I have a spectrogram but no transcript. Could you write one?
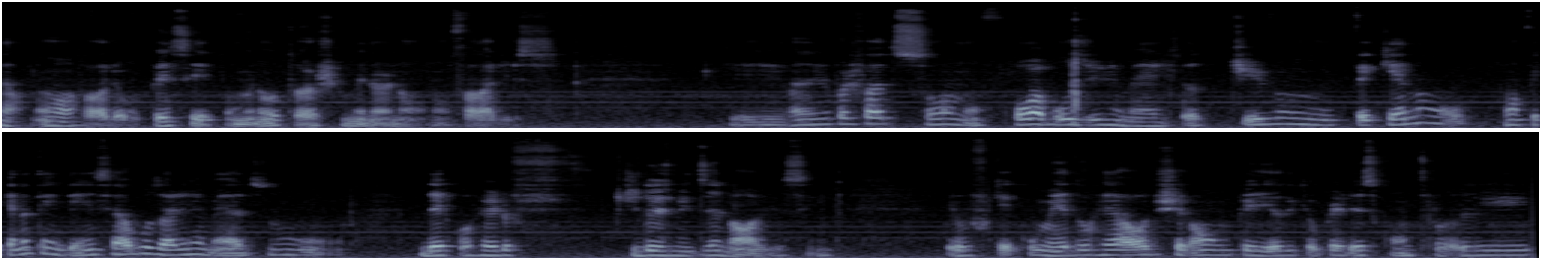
Não, não vamos falar de amor. Pensei que um minuto, acho melhor não, não falar disso. E, mas a gente pode falar de sono ou abuso de remédios. Eu tive um pequeno, uma pequena tendência a abusar de remédios no decorrer do, de 2019. Assim. Eu fiquei com medo real de chegar um período que eu perdesse controle e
